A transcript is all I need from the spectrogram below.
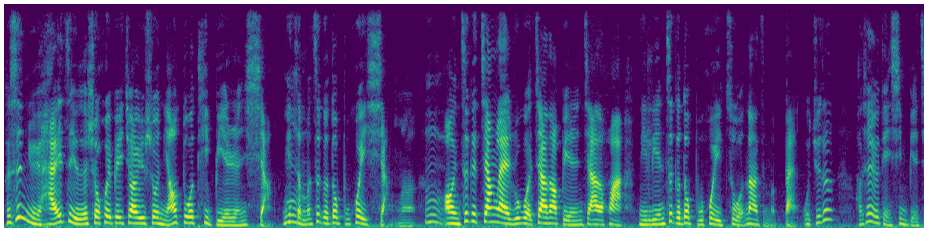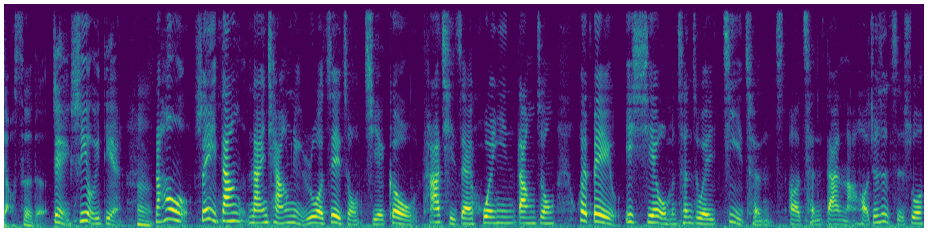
可是女孩子有的时候会被教育说，你要多替别人想，你怎么这个都不会想呢？嗯，哦，你这个将来如果嫁到别人家的话，你连这个都不会做，那怎么办？我觉得好像有点性别角色的，对，是有一点。嗯，然后所以当男强女弱这种结构，它其实在婚姻当中会被一些我们称之为继承呃承担了哈，就是指说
